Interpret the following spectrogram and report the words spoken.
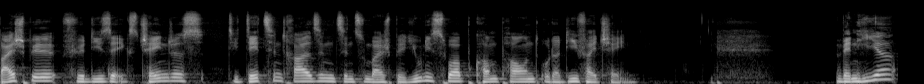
Beispiel für diese Exchanges, die dezentral sind, sind zum Beispiel Uniswap, Compound oder DeFi Chain. Wenn hier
